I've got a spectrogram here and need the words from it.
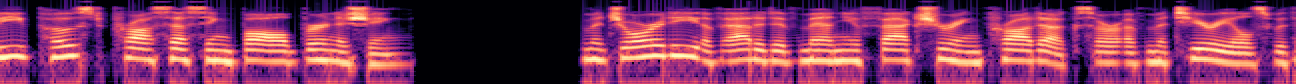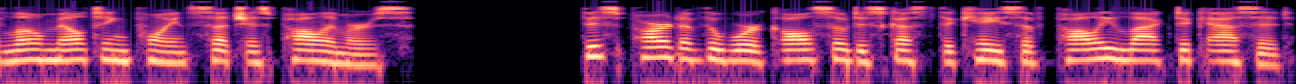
B. Post-processing ball burnishing. Majority of additive manufacturing products are of materials with low melting points such as polymers. This part of the work also discussed the case of polylactic acid.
